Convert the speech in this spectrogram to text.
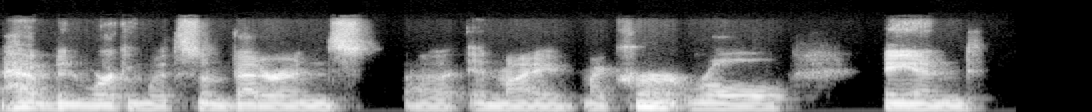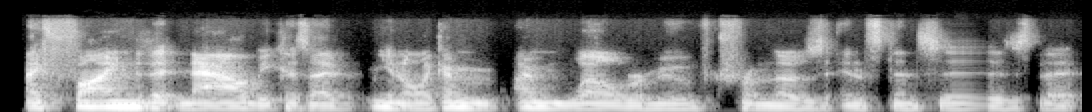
have been working with some veterans uh, in my my current role, and I find that now because I've you know like I'm I'm well removed from those instances that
